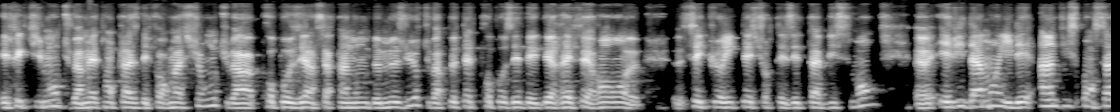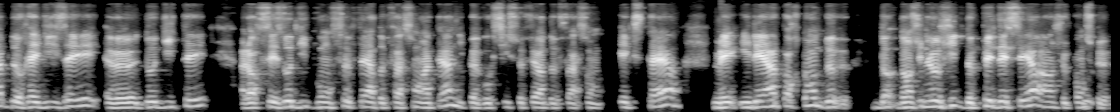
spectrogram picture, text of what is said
effectivement, tu vas mettre en place des formations, tu vas proposer un certain nombre de mesures, tu vas peut-être proposer des, référents euh, sécurité sur tes établissements. Euh, évidemment, il est indispensable de réviser, euh, d'auditer. Alors, ces audits vont se faire de façon interne, ils peuvent aussi se faire de façon externe, mais il est important de, dans une logique de PDCA, hein, je pense que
